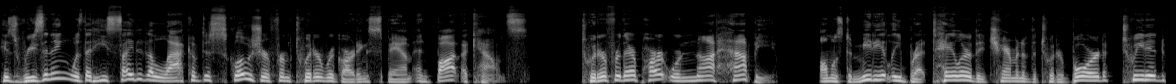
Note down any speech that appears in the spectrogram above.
His reasoning was that he cited a lack of disclosure from Twitter regarding spam and bot accounts. Twitter, for their part, were not happy. Almost immediately, Bret Taylor, the chairman of the Twitter board, tweeted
